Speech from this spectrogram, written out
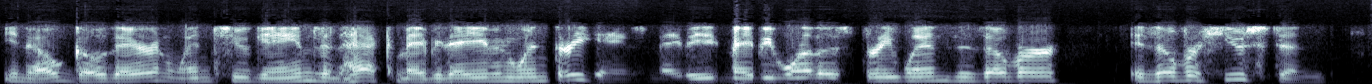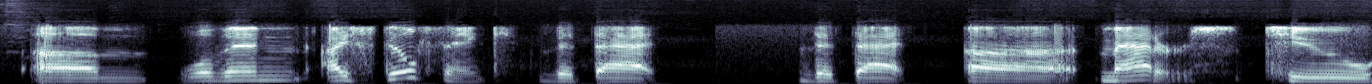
you know, go there and win two games, and heck, maybe they even win three games. Maybe maybe one of those three wins is over is over Houston. Um, well, then I still think that that that that uh, matters to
